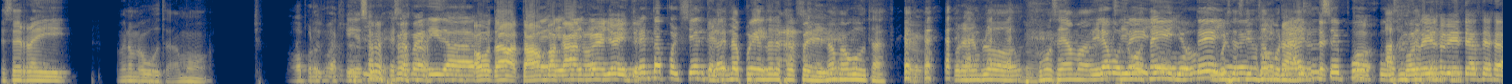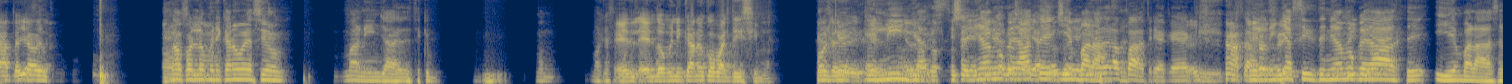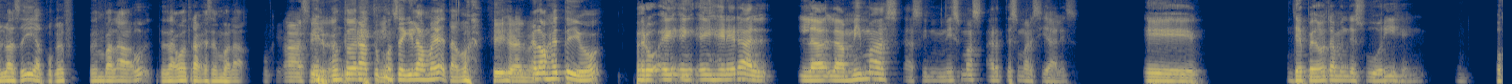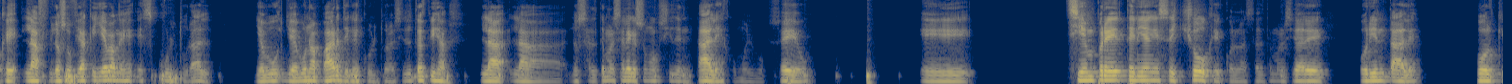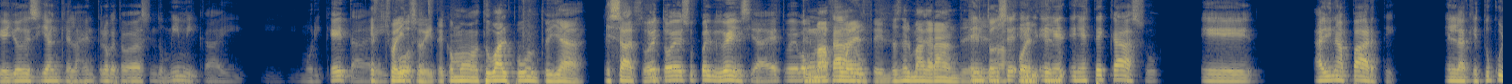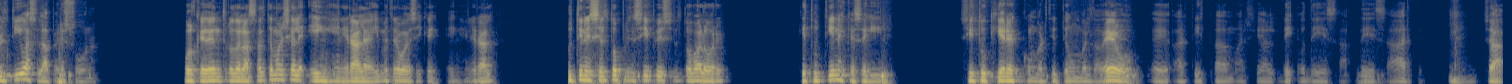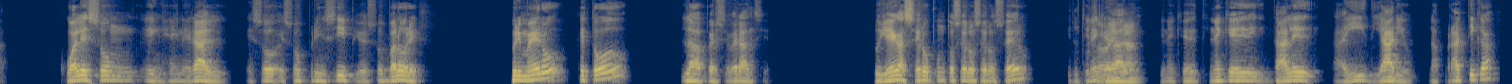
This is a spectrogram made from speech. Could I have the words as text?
ese rey a mí no me gusta, vamos, No, pero aquí esa, esa medida. Oh, estaban estaban bacanos ellos. El ¿viste? 30%. El la 30% del FP. No me gusta. Por ejemplo, ¿cómo se llama? Dile a Si Botello, hubiese. No, pero el dominicano hubiera sido más ninja. Este que, más- más que El, el dominicano es cobardísimo. Porque el ninja- si teníamos que darte y Saiyajines embalarse. de la patria que hay aquí. tú sabes. El ninja sí teníamos que darte y embalarse, lo hacía, porque embalado, te daba otra vez embalado. Porque Ah, sí, el punto era tú conseguir la meta, Sí, el objetivo. Pero en, en- en general, la- las mismas, las mismas artes marciales, eh, dependiendo también de su origen, porque la filosofía que llevan es, es cultural, lleva, lleva una parte que es cultural. Si tú te fijas, la, la- los artes marciales que son occidentales, como el boxeo, eh, siempre tenían ese choque con las artes marciales orientales, porque ellos decían que la gente lo que estaba haciendo mímica y, y moriqueta. y Straight cosas. es como tú vas al punto y ya. Exacto, Sí. esto es supervivencia, esto es vamos El a más fuerte, entonces el más grande. el Entonces, en, fuerte. en- en este caso, eh, hay una parte en la que tú cultivas la persona. Porque dentro de las artes marciales, en general, ahí me atrevo a decir que en general, tú tienes ciertos principios y ciertos valores que tú tienes que seguir si tú quieres convertirte en un verdadero eh, artista marcial de, de esa, de esa arte. O sea, ¿cuáles son en general esos, esos principios, esos valores? Primero que todo, la perseverancia. Tú llegas a 0.000 y tú tienes que darle, tienes que, tienes que darle ahí diario. La práctica,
